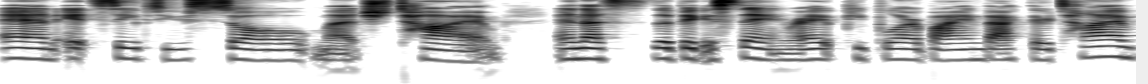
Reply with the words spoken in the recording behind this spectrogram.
And it saves you so much time. And that's the biggest thing, right? People are buying back their time.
